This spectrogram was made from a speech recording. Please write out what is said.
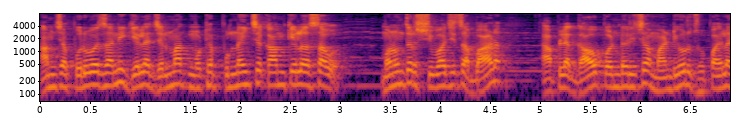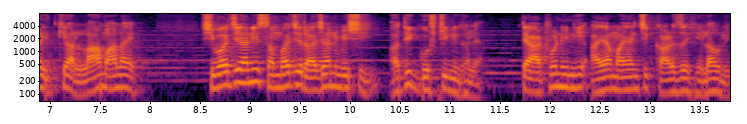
आमच्या पूर्वजांनी गेल्या जन्मात मोठ्या पुण्याईचं काम केलं असावं. म्हणून तर शिवाजीचा बाळ आपल्या गाव पंढरीच्या मांडीवर झोपायला इतक्या लांब आलाय. शिवाजी आणि संभाजी राजांविषयी अधिक गोष्टी निघाल्या. त्या आठवणींनी आयामायांची काळज हेलावली.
